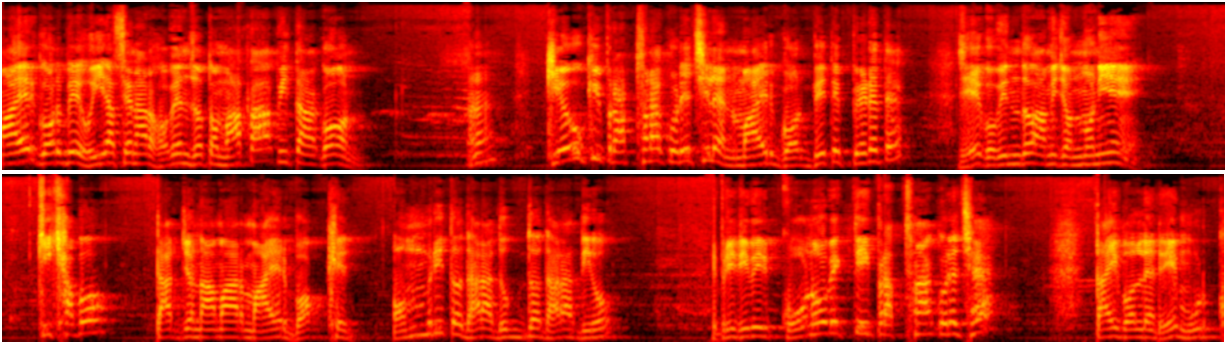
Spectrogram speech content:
মায়ের গর্বে হইয়াছেন আর হবেন যত মাতা পিতা গণ হ্যাঁ? কেউ কি প্রার্থনা করেছিলেন মায়ের গর্ভেতে পেড়েতে? যে গোবিন্দ, আমি জন্ম নিয়ে কি খাব? তার জন্য আমার মায়ের বক্ষে অমৃত ধারা দুগ্ধ ধারা দিও পৃথিবীর কোনো ব্যক্তি প্রার্থনা করেছে। তাই বললেন, রে মূর্খ,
